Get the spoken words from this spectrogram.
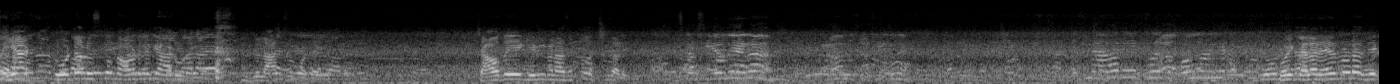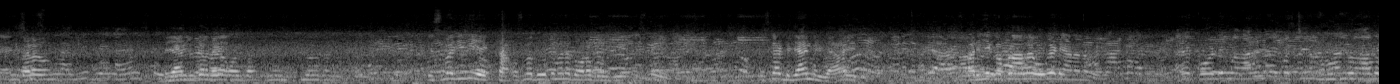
भैया टोटल उसको काउंट करके आठ हो रहा है जो लास्ट में पहुंचाएगा चाहो तो एक ये भी बना सकते हो अच्छी साड़ी की कोई कलर है थोड़ा? देख कलर डिज़ाइन दूसरा देखा कौन सा? इसमें जी भी एक था उसमें दो तो मैंने दोनों खोल दिए इसमें एक। इसका डिज़ाइन मिल जाएगा ये। पर ये कपड़ा अलग हो गया डिज़ाइन अलग हो गया। अरे कोल्ड ड्रिंक मंगा देना एक बच्चे की फ्रूटी मंगा दो।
